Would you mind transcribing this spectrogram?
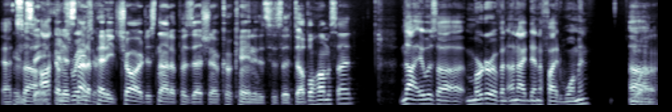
that's uh, Occam's and it's not a petty charge. It's not a possession of cocaine. This is a double homicide. No, it was a murder of an unidentified woman. Uh,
